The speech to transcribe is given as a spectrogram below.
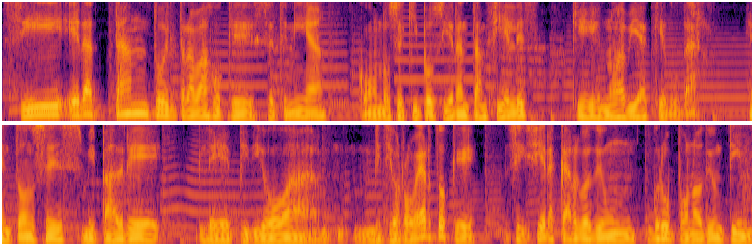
Sí, era tanto el trabajo que se tenía con los equipos y eran tan fieles que no había que dudar. Entonces mi padre le pidió a mi tío Roberto que se hiciera cargo de un grupo, ¿no? De un team.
